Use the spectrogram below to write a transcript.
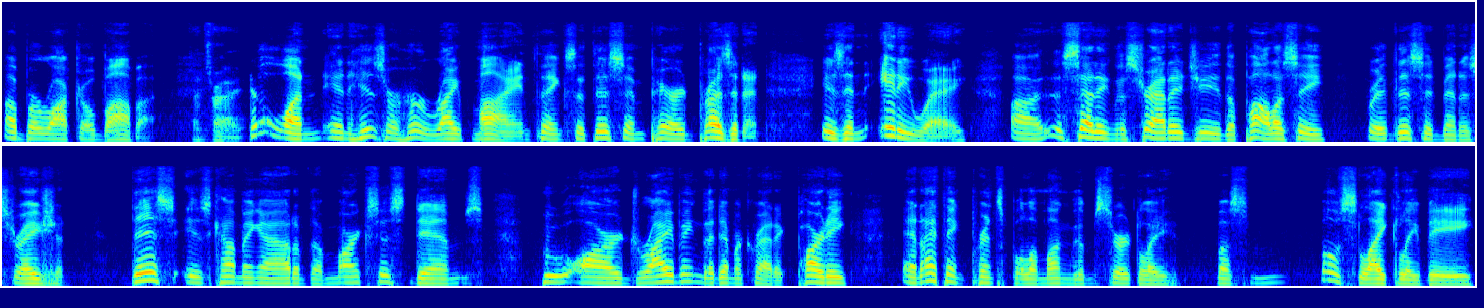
of Barack Obama. That's right. No one in his or her right mind thinks that this impaired president is in any way uh, setting the strategy, the policy for this administration. This is coming out of the Marxist Dems who are driving the Democratic Party. And I think principal among them certainly must most likely be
